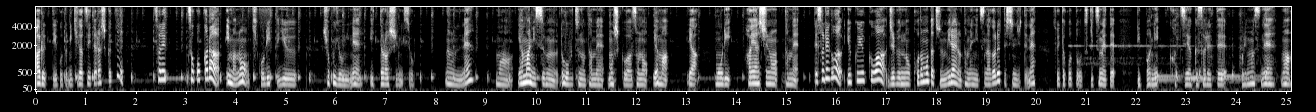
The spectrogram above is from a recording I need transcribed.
あるっていうことに気がついたらしくてそれそこから今の木こりっていう職業にね行ったらしいんですよ。なのでねまあ山に住む動物のためもしくはその山や森林のため。でそれがゆくゆくは自分の子供たちの未来のためにつながるって信じてねそういったことを突き詰めて立派に活躍されておりますね。まあ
